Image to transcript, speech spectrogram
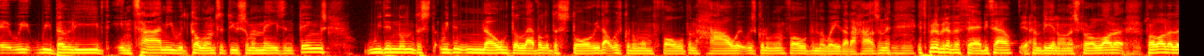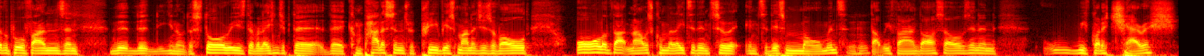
We we believed in time he would go on to do some amazing things. We didn't understand. We didn't know the level of the story that was going to unfold and how it was going to unfold in the way that it has. And it, mm-hmm. it's been a bit of a fairy tale, if I'm being honest, for a lot of for a lot of Liverpool fans and the the you know the stories, the relationship, the the comparisons with previous managers of old. All of that now has culminated into into this moment mm-hmm. that we find ourselves in, and we've got to cherish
